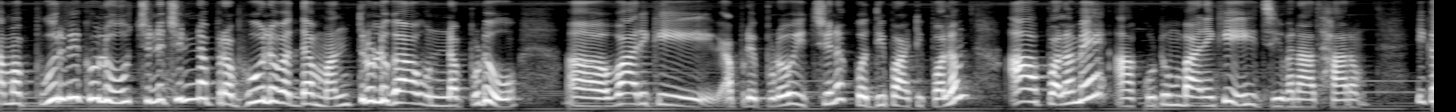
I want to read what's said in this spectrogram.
తమ పూర్వీకులు చిన్న చిన్న ప్రభువుల వద్ద మంత్రులుగా ఉన్నప్పుడు వారికి అప్పుడెప్పుడో ఇచ్చిన కొద్దిపాటి పొలం ఆ పొలమే ఆ కుటుంబానికి జీవనాధారం. ఇక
